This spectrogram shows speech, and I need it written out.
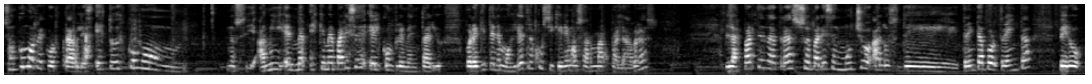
Son como recortables. Esto es como, no sé, a mí es que me parece el complementario. Por aquí tenemos letras por si queremos armar palabras. Las partes de atrás se parecen mucho a los de 30 x 30, pero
